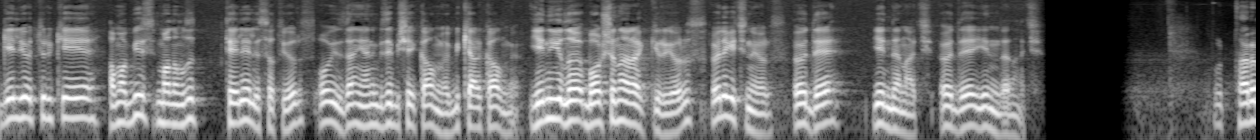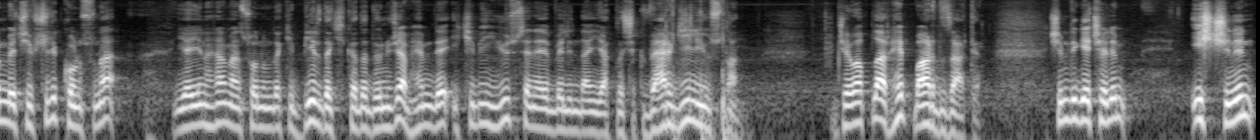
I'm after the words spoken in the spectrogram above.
geliyor Türkiye'ye ama biz malımızı TL ile satıyoruz. O yüzden yani bize bir şey kalmıyor, bir kar kalmıyor. Yeni yıla borçlanarak giriyoruz. Böyle geçiniyoruz. Öde, yeniden aç. Öde, yeniden aç. Bu tarım ve çiftçilik konusuna yayının hemen sonundaki bir dakikada döneceğim. Hem de 2100 sene evvelinden yaklaşık Vergilius'tan. Cevaplar hep vardı zaten. Şimdi geçelim işçinin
